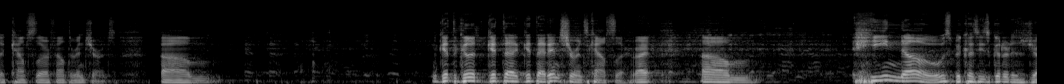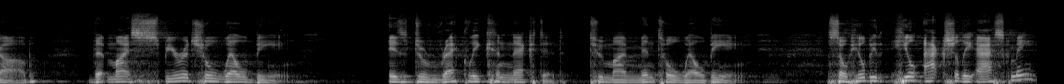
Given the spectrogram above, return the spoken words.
a counselor I found through insurance. Um, Get the good, get that, get that insurance counselor, right? Um, he knows because he's good at his job that my spiritual well-being is directly connected to my mental well-being. So he'll be he'll actually ask me,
